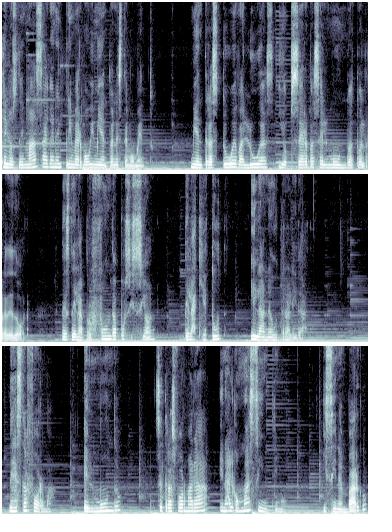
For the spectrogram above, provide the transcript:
que los demás hagan el primer movimiento en este momento, mientras tú evalúas y observas el mundo a tu alrededor, desde la profunda posición de la quietud y la neutralidad. De esta forma, el mundo se transformará en algo más íntimo y sin embargo,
